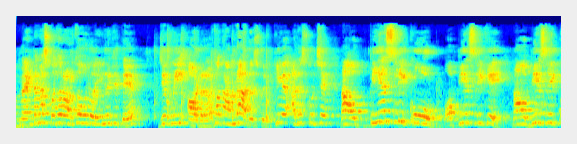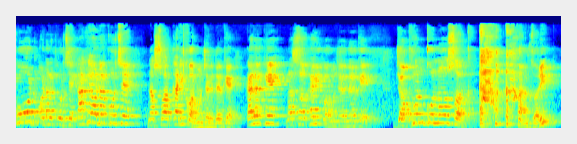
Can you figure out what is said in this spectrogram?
ম্যান্ডামাস কথার অর্থ হলো ইংরেজিতে যে উই অর্ডার অর্থাৎ আমরা আদেশ করি। কে আদেশ করছে? না অবভিয়াসলি কোর্ট অবভিয়াসলি কে? না অবভিয়াসলি কোর্ট অর্ডার করছে। কাকে অর্ডার করছে? না, সরকারি কর্মচারীদেরকে। কাদেরকে? না, সরকারি কর্মচারীদেরকে। যখন কোনো সরকার সরি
